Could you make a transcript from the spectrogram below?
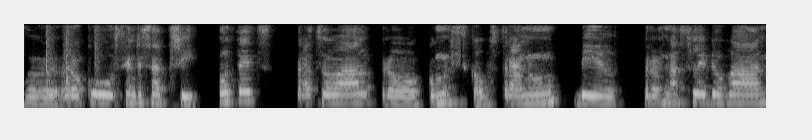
v roku 73. Otec pracoval pro komunistickou stranu, byl pronasledován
